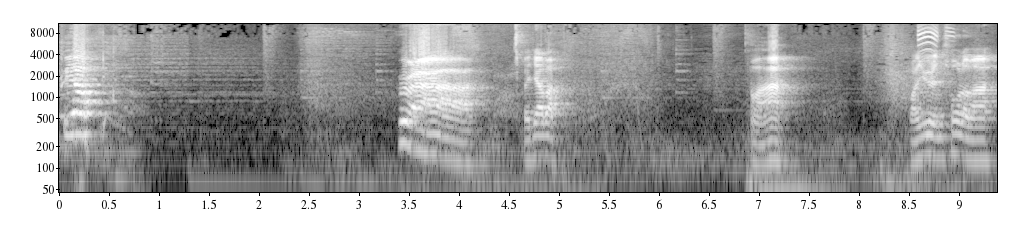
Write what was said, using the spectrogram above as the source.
不要。啊！回家吧。干嘛？玩鱼人错了吗？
